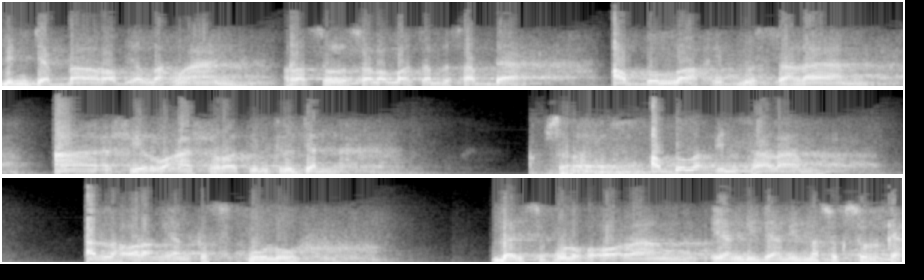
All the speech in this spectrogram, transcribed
bin Jabal radhiyallahu an, Rasul sallallahu alaihi wasallam bersabda, Abdullah ibn Salam ashiru ashratin fil jannah. Abdullah bin Salam adalah orang yang ke-10 dari 10 orang yang dijamin masuk surga.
